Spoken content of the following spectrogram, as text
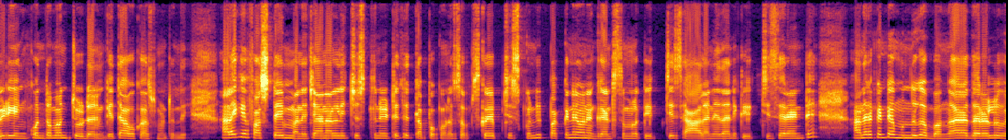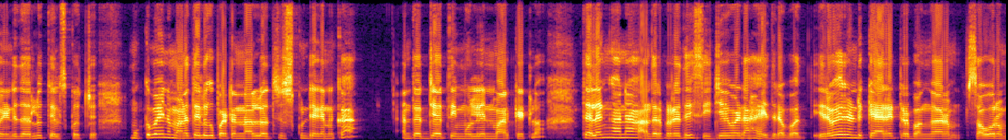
వీడియో ఇంకొంతమంది చూడడానికి అయితే అవకాశం ఉంటుంది. అలాగే ఫస్ట్ టైం మన ఛానల్ని చూస్తున్నట్టయితే తప్పకుండా సబ్స్క్రైబ్ చేసుకోండి పక్కనే ఉన్న గంట సింబల్ క్లిక్ చేసి ఆల్ అనే దాన్ని క్లిక్ చేశారంటే అందరికంటే ముందుగా బంగారు ధరలు వెండి ధరలు తెలుసుకోవచ్చు. ముఖ్యమైన మన తెలుగు పట్టణాల్లో చూసుకుంటే కనుక అంతర్జాతీయ మూల్యం మార్కెట్లో తెలంగాణ ఆంధ్రప్రదేశ్ విజయవాడ హైదరాబాద్ ఇరవై రెండు క్యారెట్ల బంగారం సౌరం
